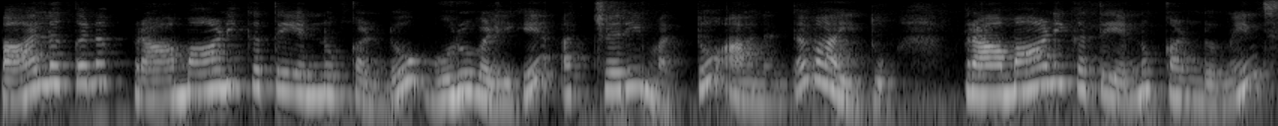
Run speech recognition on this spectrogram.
ಬಾಲಕನ ಪ್ರಾಮಾಣಿಕತೆಯನ್ನು ಕಂಡು ಗುರುಗಳಿಗೆ ಅಚ್ಚರಿ ಮತ್ತು ಆನಂದವಾಯಿತು. ಪ್ರಾಮಾಣಿಕತೆಯನ್ನು ಕಂಡು ಮೀನ್ಸ್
